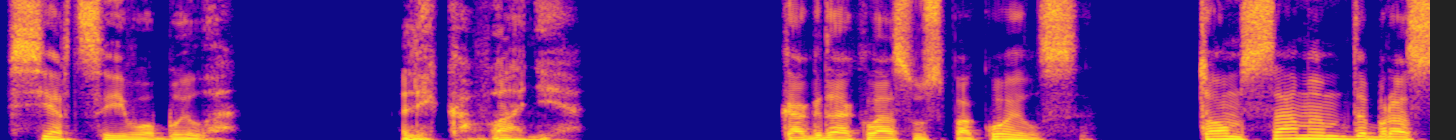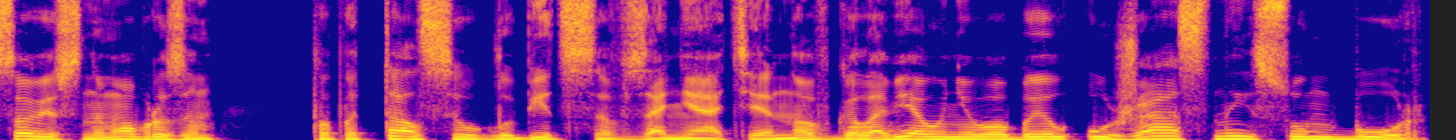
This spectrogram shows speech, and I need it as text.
в сердце его было ликование. Когда класс успокоился, том самым добросовестным образом попытался углубиться в занятие, но в голове у него был ужасный сумбур.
